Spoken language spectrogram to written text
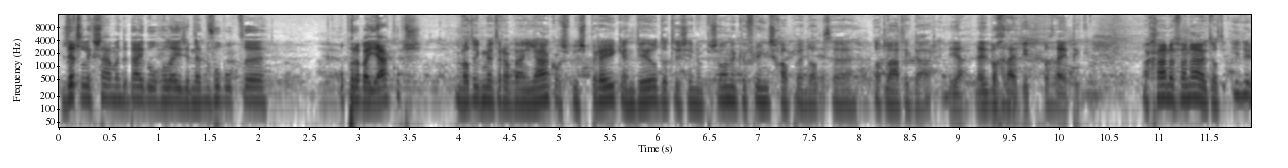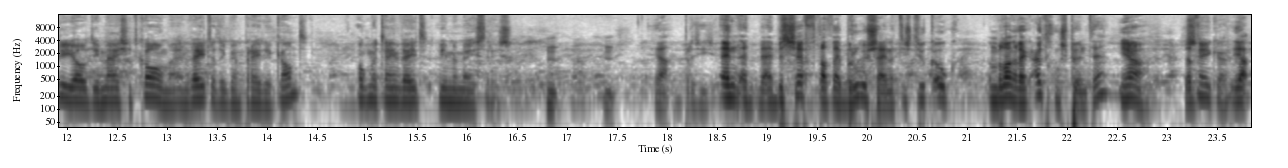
letterlijk samen de Bijbel gelezen met bijvoorbeeld opera bij Jacobs? Wat ik met Rabijn Jacobs bespreek en deel, dat is in een persoonlijke vriendschap en dat, eh, dat laat ik daar. Ja, nee, dat begrijp ik, begrijp ik. Maar ga ervan uit dat iedere Jood die mij ziet komen en weet dat ik ben predikant, ook meteen weet wie mijn meester is. Ja, precies. En het, het besef dat wij broers zijn, dat is natuurlijk ook een belangrijk uitgangspunt, hè? Ja, Dat- zeker. Ja,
